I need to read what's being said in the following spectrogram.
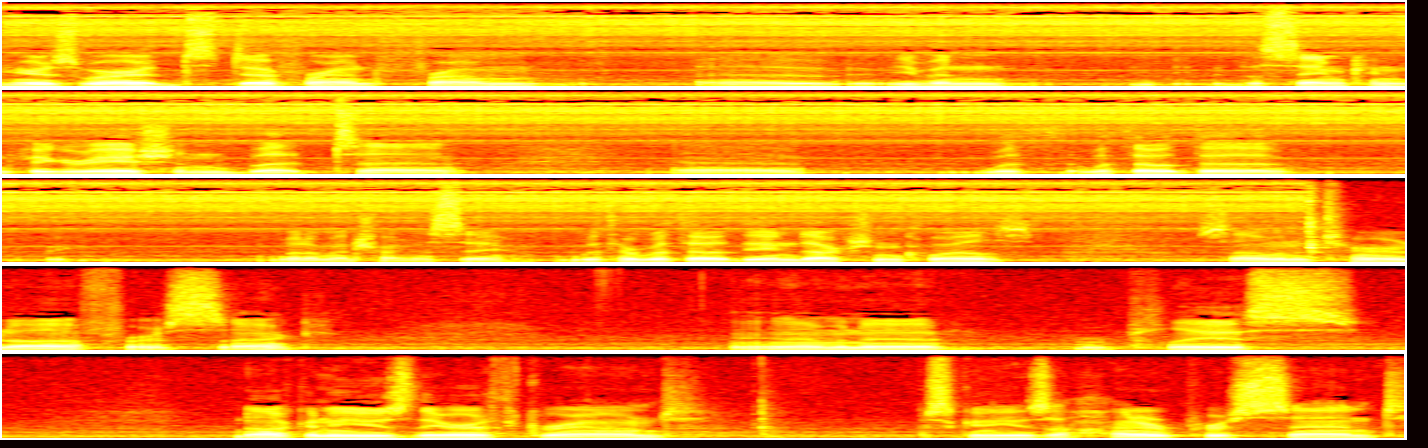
here's where it's different from uh, even the same configuration, but uh, uh with without the what am I trying to say? With or without the induction coils. So I'm going to turn it off for a sec. And I'm going to replace, not going to use the earth ground. Just going to use 100%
